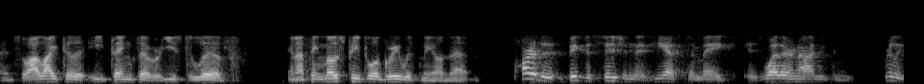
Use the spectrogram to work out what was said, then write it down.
and so I like to eat things that were used to live, and I think most people agree with me on that. Part of the big decision that he has to make is whether or not you can really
